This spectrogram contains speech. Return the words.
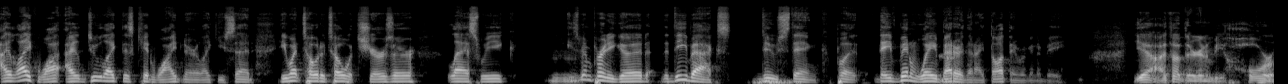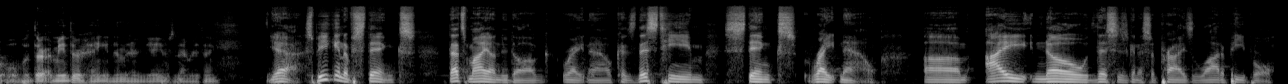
I like what I do like this kid Widener, like you said. He went toe to toe with Scherzer last week. Mm-hmm. He's been pretty good. The D backs do stink, but they've been way better than I thought they were going to be. Yeah, I thought they were going to be horrible, but they're I mean they're hanging in there in games and everything. Yeah. Speaking of stinks, that's my underdog right now because this team stinks right now. Um, I know this is going to surprise a lot of people.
